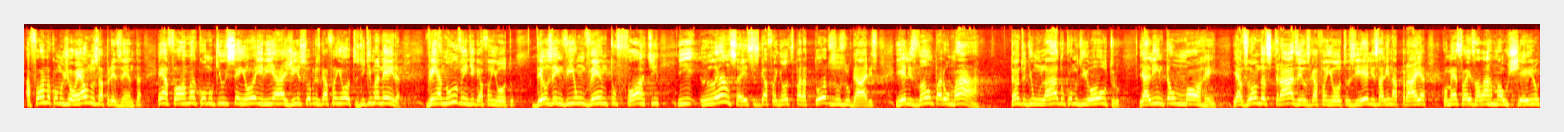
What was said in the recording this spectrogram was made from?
a forma como Joel nos apresenta, é a forma como que o Senhor iria agir sobre os gafanhotos. De que maneira? Vem a nuvem de gafanhoto, Deus envia um vento forte e lança esses gafanhotos para todos os lugares, e eles vão para o mar tanto de um lado como de outro, e ali então morrem. E as ondas trazem os gafanhotos, e eles ali na praia começam a exalar mau cheiro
